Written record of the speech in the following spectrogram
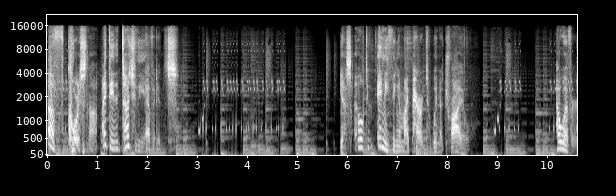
Of course not. I didn't touch the evidence. Yes, I will do anything in my power to win a trial. However,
